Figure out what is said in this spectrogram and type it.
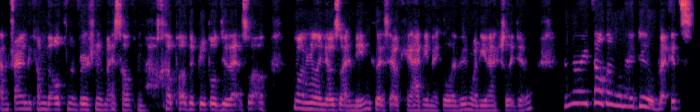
I'm trying to become the ultimate version of myself and help other people do that as well. No one really knows what I mean because I say, okay, how do you make a living? What do you actually do? And then I tell them what I do. But it's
